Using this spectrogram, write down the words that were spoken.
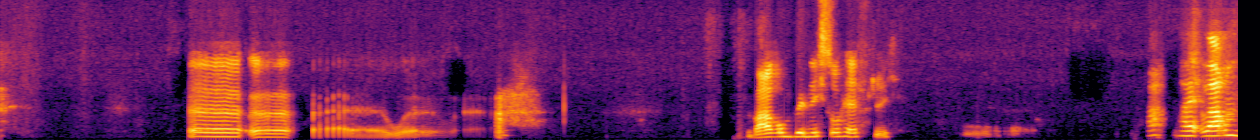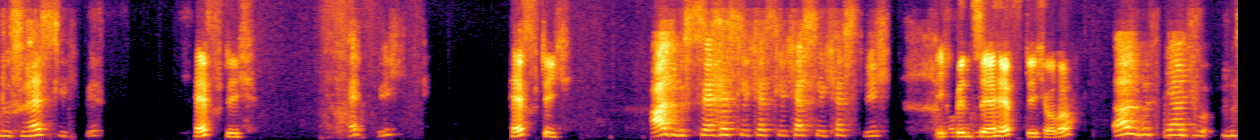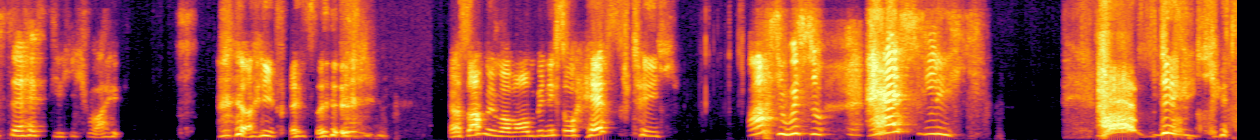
Äh, äh, äh, Warum bin ich so heftig? Ach, warum du so hässlich bist? Heftig. Hässlich? Heftig. Ah, du bist sehr hässlich, hässlich, hässlich, hässlich. Ich bin sehr heftig, oder? Ah, du bist, ja, du bist sehr hässlich, ich weiß. ja, die Fresse. Ja, sag mir mal, warum bin ich so heftig? Ach, du bist so hässlich. Heftig!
